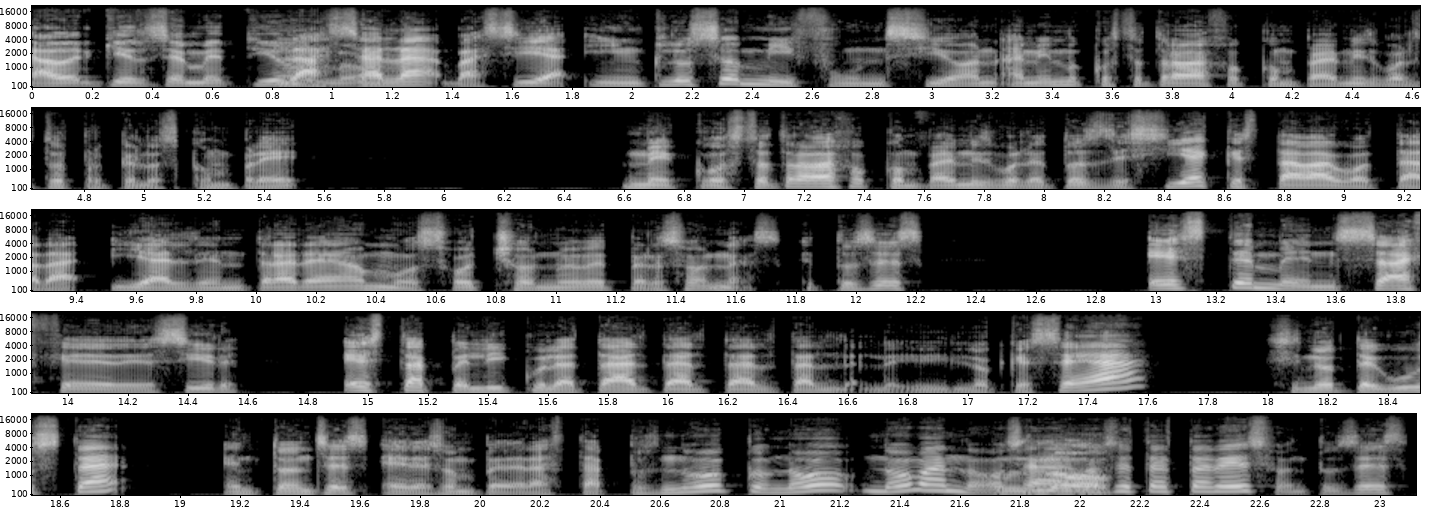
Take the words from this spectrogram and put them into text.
a ver quién se metió. La sala vacía. Incluso mi función, a mí me costó trabajo comprar mis boletos porque los compré. Me costó trabajo comprar mis boletos, decía que estaba agotada y al entrar éramos ocho o nueve personas. Entonces, este mensaje de decir, esta película tal, tal, tal, tal, y lo que sea, si no te gusta, entonces eres un pedrasta. Pues no, no, no, mano, o pues sea, no. se trata de eso. Entonces,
